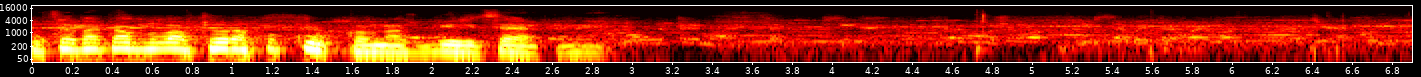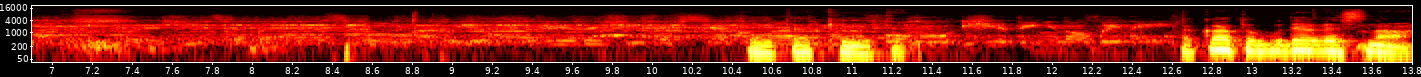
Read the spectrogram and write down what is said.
Оце така була вчора покупка в нас в Білій церкві. Та й такий то. Така то буде весна.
